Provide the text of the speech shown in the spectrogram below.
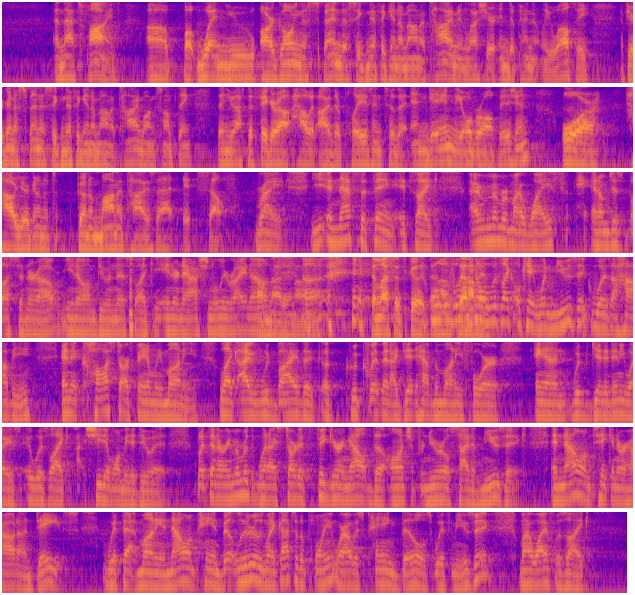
and that's fine. Uh, but when you are going to spend a significant amount of time, unless you're independently wealthy, if you're going to spend a significant amount of time on something, then you have to figure out how it either plays into the end game, the overall vision, or how you're going to going to monetize that itself. Right. And that's the thing. It's like, I remember my wife, and I'm just busting her out. You know, I'm doing this like internationally right now. I'm not in on Uh, this unless it's good. Then well, I'm, well, then you I'm know, in. it was like okay when music was a hobby and it cost our family money. Like I would buy the uh, equipment I didn't have the money for, and would get it anyways. It was like she didn't want me to do it. But then I remember when I started figuring out the entrepreneurial side of music, and now I'm taking her out on dates with that money, and now I'm paying bill. Literally, when it got to the point where I was paying bills with music, my wife was like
